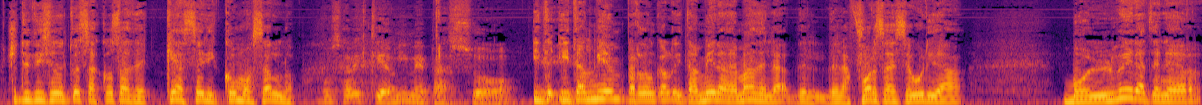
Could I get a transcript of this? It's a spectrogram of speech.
Yo te estoy diciendo todas esas cosas de qué hacer y cómo hacerlo. Vos sabés que a mí me pasó. Y, eh, y también, perdón Carlos, y también además de la, de, de la fuerza de seguridad, volver a tener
